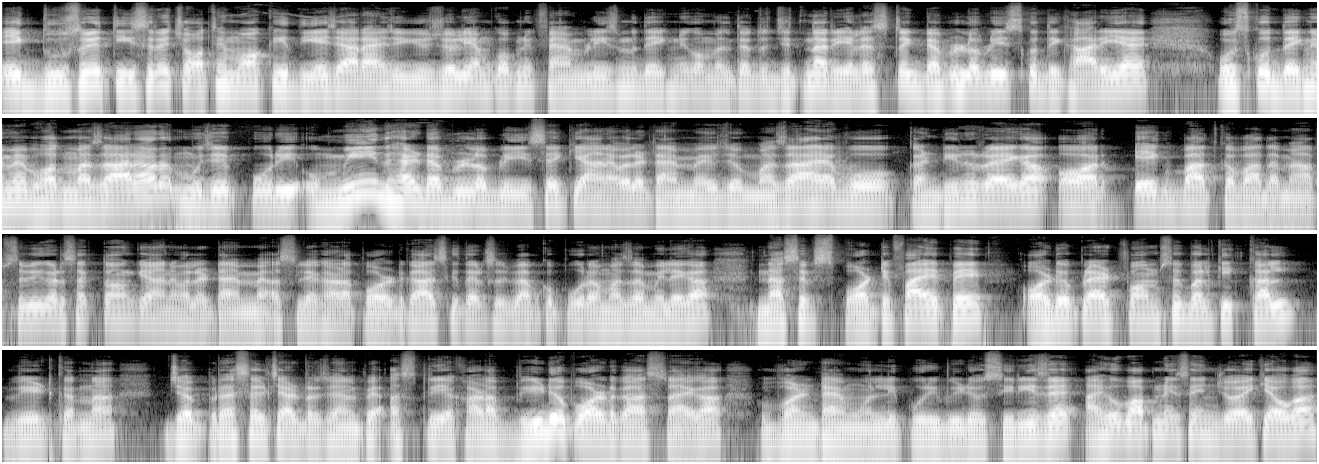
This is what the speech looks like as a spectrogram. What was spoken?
एक दूसरे, तीसरे, चौथे मौके दिए जा रहे हैं, जो यूजुअली हमको अपनी फैमिलीज़ में देखने को मिलते हैं। तो जितना रियलिस्टिक डब्ल्यू डब्ल्यू इसको दिखा रही है, उसको देखने में बहुत मज़ा आ रहा है और मुझे पूरी उम्मीद है डब्ल्यू डब्ल्यू से कि आने वाले टाइम में जो मज़ा है वो कंटिन्यू रहेगा और एक बात का वादा मैं आपसे भी कर सकता हूँ कि आने वाले टाइम में असली अखाड़ा पॉडकास्ट की तरफ़ से भी आपको पूरा मज़ा मिलेगा, ना सिर्फ़ स्पॉटीफाई पे ऑडियो प्लेटफॉर्म से बल्कि कल वेट करना जब रसल चैटर चैनल पर असली अखाड़ा वीडियो पॉडकास्ट आएगा वन टाइम ओनली पूरी वीडियो सीरीज़ है। आई होप आपने इसे एंजॉय किया होगा।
